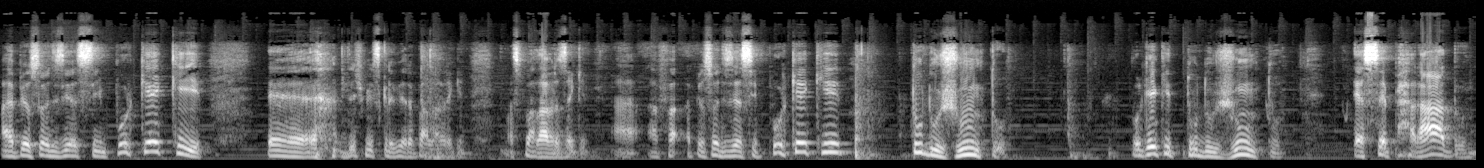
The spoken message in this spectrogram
Aí a pessoa dizia assim: por que que é, deixa eu escrever a palavra aqui, umas palavras aqui. A, a, a pessoa dizia assim: por que que tudo junto. Por que, que tudo junto é separado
